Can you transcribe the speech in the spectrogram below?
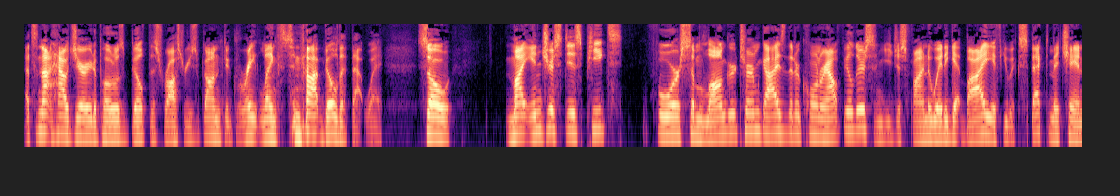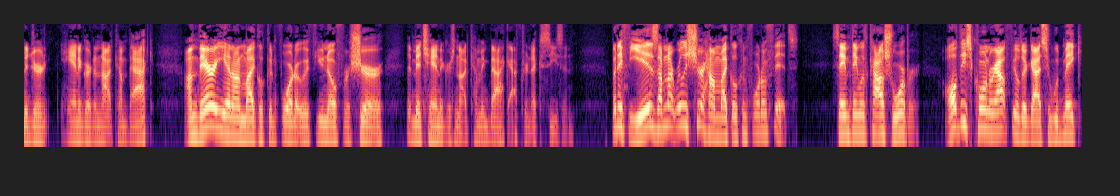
That's not how Jerry Dipoto's built this roster. He's gone to great lengths to not build it that way. So my interest is peaked for some longer term guys that are corner outfielders, and you just find a way to get by if you expect Mitch Haniger, Haniger to not come back. I'm very in on Michael Conforto if you know for sure that Mitch Haniger's not coming back after next season. But if he is, I'm not really sure how Michael Conforto fits. Same thing with Kyle Schwarber. All these corner outfielder guys who would make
